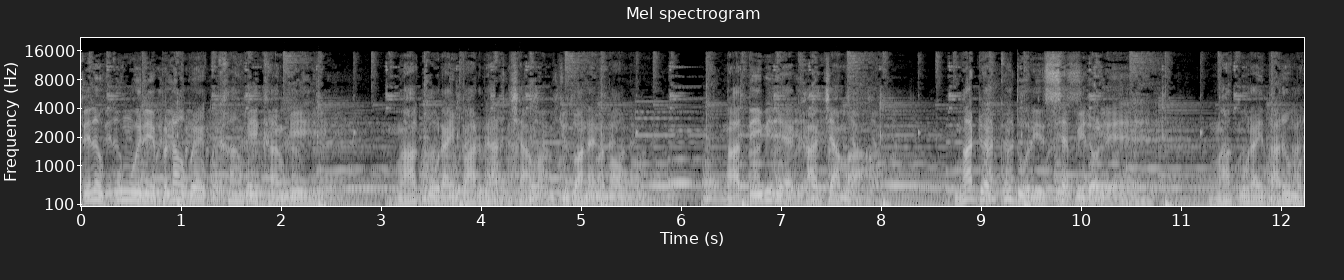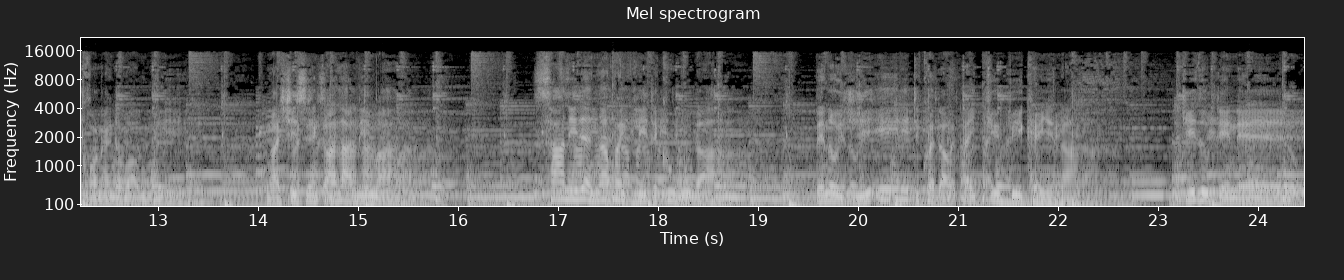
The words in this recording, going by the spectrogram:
တင်းတို့ကူငွေတွေဘလောက်ပဲခံပေးခံပေးငါကိုယ်တိုင်ဘာတစ်ပြားတစ်ချမှမယူသွားနိုင်တော့ပါဘူး ငါတည်ပြီးတဲ့အခါကျမှငါတို့ကုသိုလ်တွေဆက်ပြီးတော့လေငါကိုယ်တိုင်သာတို့မခေါ်နိုင်တော့ပါဘူးလေငါရှိစဉ်ကာလလေးမှာစာနေတဲ့ငါပိုက်ကလေးတစ်ခုကိုသာတင်းတို့ရေအေးလေးတစ်ခွက်တော့တိုက်ကျွေးပေးခဲ့ရင်လားကျေးဇူးတင်တယ်လို့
